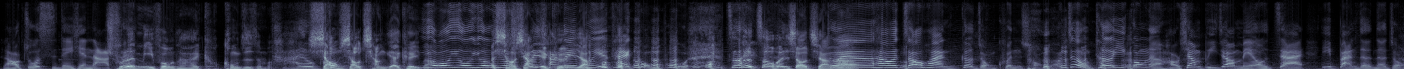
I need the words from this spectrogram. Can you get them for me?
然后啄死那些纳粹。除了蜜蜂，他还控制什么？他还有小小强应该可以吧？有有有，有小强也可以啊！也太恐怖了，哇！真的召唤小强啊？对，他会召唤各种昆虫，这种特异功能好像比较没有在一般的那种。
